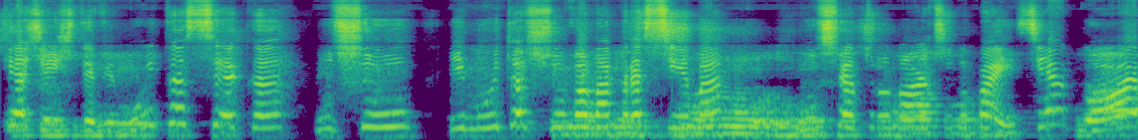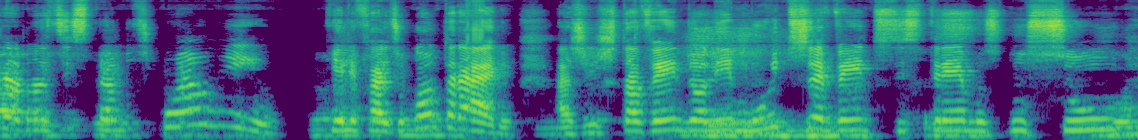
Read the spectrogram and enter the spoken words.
que a gente teve muita seca no sul e muita chuva lá para cima no centro-norte do país. E agora nós estamos com El Ninho, que ele faz o contrário. A gente está vendo ali muitos eventos extremos no sul,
